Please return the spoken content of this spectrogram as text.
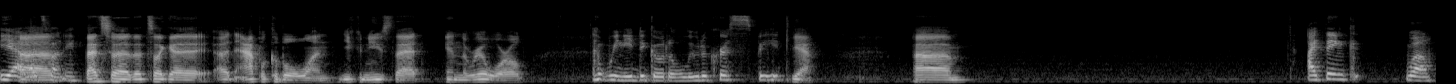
Yeah, that's Uh, funny. That's a that's like a an applicable one. You can use that in the real world. We need to go to ludicrous speed. Yeah. Um, I think, well,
